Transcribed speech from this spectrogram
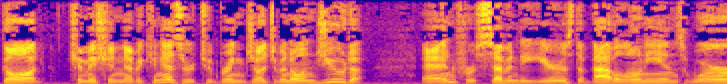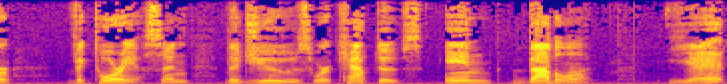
God commissioned Nebuchadnezzar to bring judgment on Judah. And for 70 years the Babylonians were victorious and the Jews were captives in Babylon. Yet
